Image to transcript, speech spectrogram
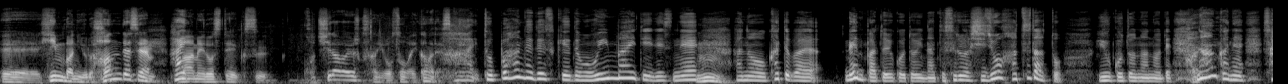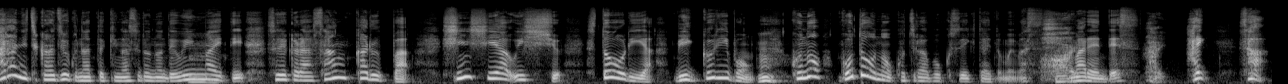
えー牝馬によるハンデ戦、はい。マーメイドステークスこちらは淑子さん予想はいかがですか、はい、トップハンデですけれどもウインマイティーですね。うん。あの勝てば連覇ということになってそれは史上初だということなので、はい。なんかねさらに力強くなった気がするのでウインマイティー、それからサンカルパシンシアウィッシュストーリアビッグリボン、うん。この5頭のこちらボックスでいきたいと思います。はい。マレンです。はい。はい、さあ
